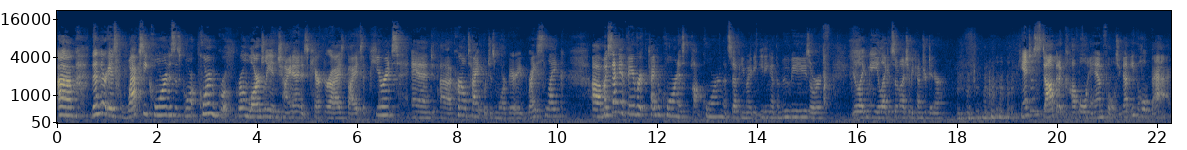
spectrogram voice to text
Um, then there is waxy corn. This is corn grown largely in China and is characterized by its appearance and uh, kernel type, which is more very rice-like. Uh, my second favorite type of corn is popcorn. That stuff you might be eating at the movies, or if you're like me, you like it so much it becomes your dinner. you can't just stop at a couple handfuls. You got to eat the whole bag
